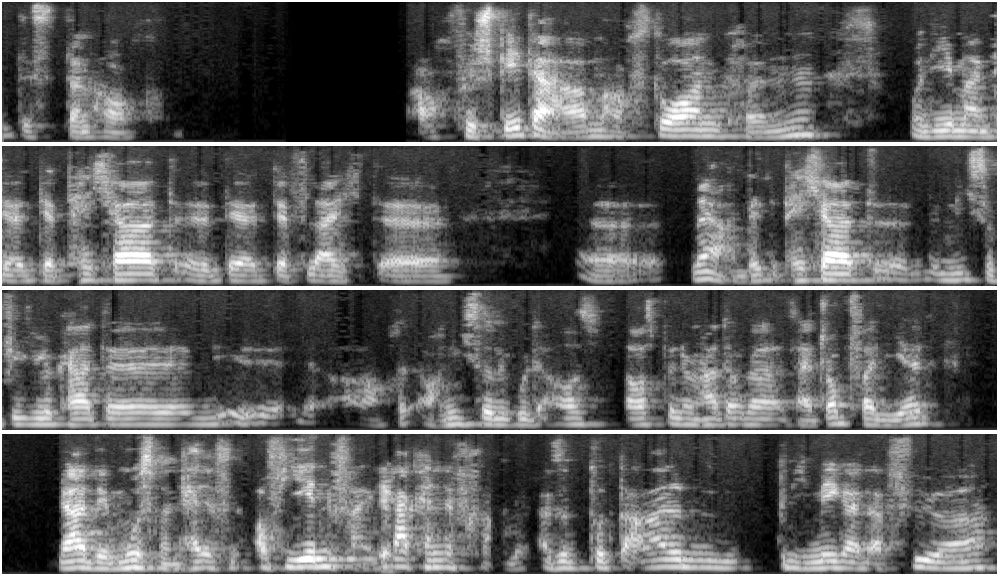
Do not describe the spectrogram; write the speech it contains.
das dann auch, auch für später haben, auch storen können. Und jemand, der, der Pech hat, äh, der, der vielleicht äh, äh, Pech hat, nicht so viel Glück hatte, auch, auch nicht so eine gute Aus, Ausbildung hatte oder seinen Job verliert, ja, dem muss man helfen. Auf jeden Fall, gar keine Frage. Also total bin ich mega dafür.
